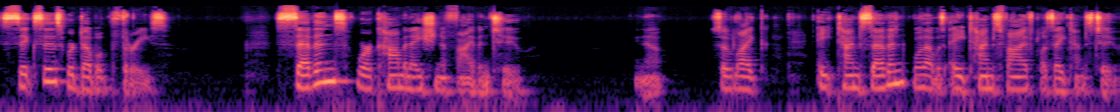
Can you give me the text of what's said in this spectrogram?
Sixes were double the threes. Sevens were a combination of five and two. You know, so like eight times seven, well, that was eight times five plus eight times two.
